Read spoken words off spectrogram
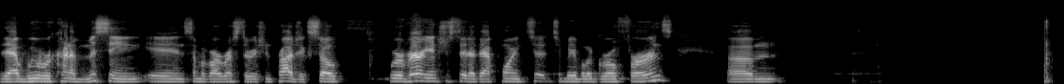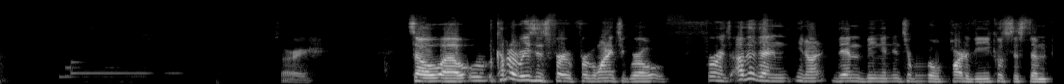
that we were kind of missing in some of our restoration projects. So we were very interested at that point to, to be able to grow ferns. Um, sorry. So uh, a couple of reasons for, for wanting to grow ferns, other than you know them being an integral part of the ecosystem,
